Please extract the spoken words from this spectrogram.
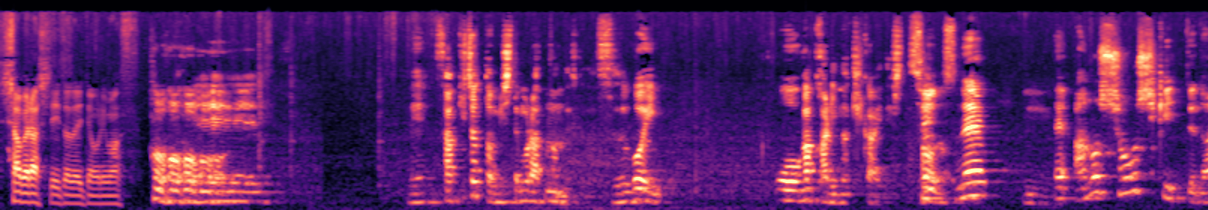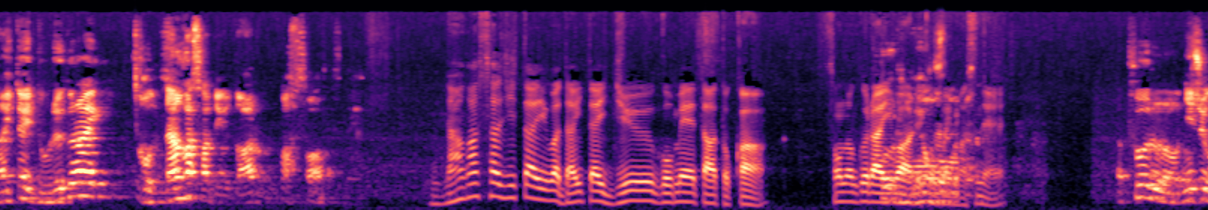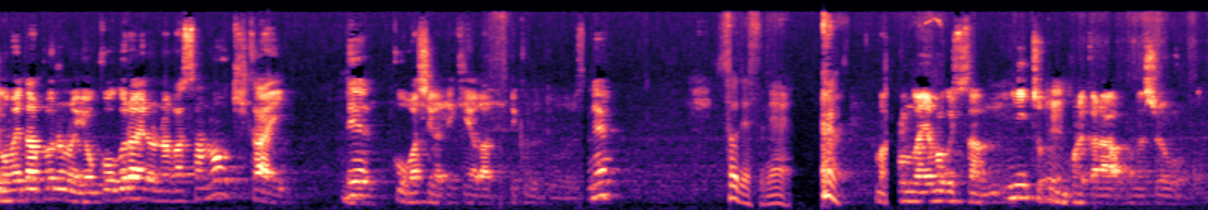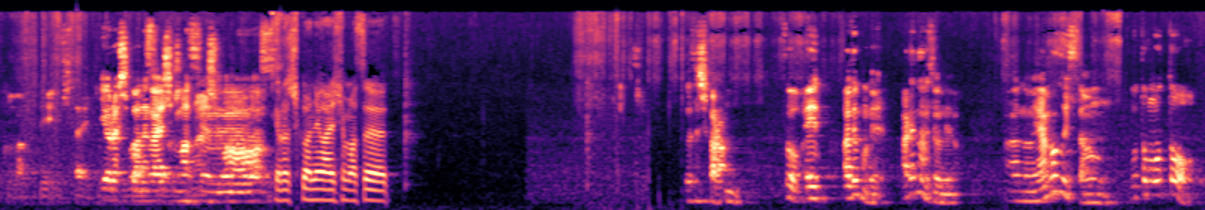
喋らせていただいております。ほほほほえーね、さっきちょっと見せてもらったんですけど、すごい大掛かりな機械でしたね。そうですねうんえあの標識って大体どれぐらいこう長さでいうとあるんあですか？そうですね。長さ自体はだいたい15メーターとか、そのぐらいはあると思いますね。プールの25メータープールの横ぐらいの長さの機械でこう和紙が出来上がってくるってことですね。そうですね。まあ、そんな山口さんにちょっとこれからお話を伺っていきたいと思いますよろしくお願いしますよろしくお願いします。私から？うんそう、え、あ、でもね、あれなんですよね。あの、山口さん、もともと、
